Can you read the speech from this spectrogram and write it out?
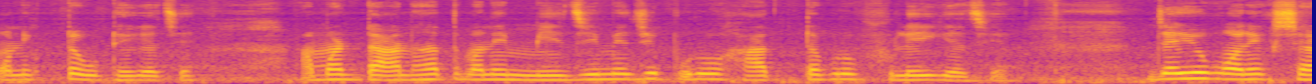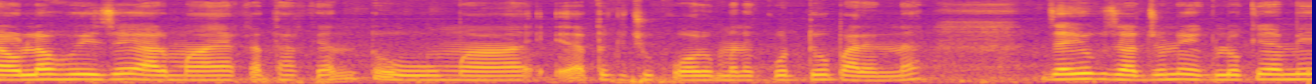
অনেকটা উঠে গেছে। আমার ডান হাত মানে মেজে মেজে পুরো হাতটা পুরো ফুলেই গেছে। যাই হোক, অনেক শ্যাওলা হয়ে যায় আর মা একা থাকেন, তো মা এত কিছু কর মানে করতেও পারেন না। যাই হোক, যার জন্য এগুলোকে আমি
